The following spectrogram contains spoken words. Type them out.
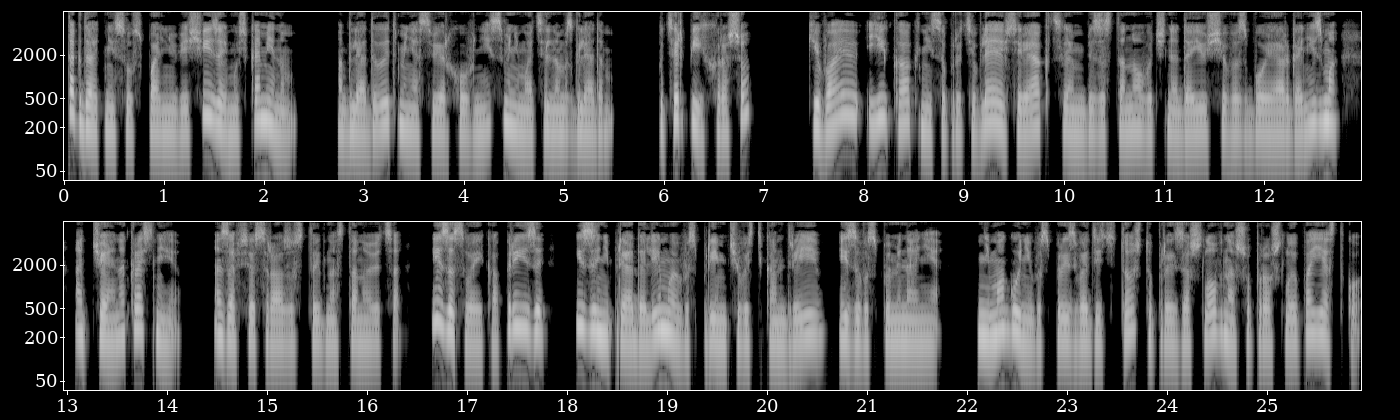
Тогда отнесу в спальню вещи и займусь камином. Оглядывает меня сверху вниз внимательным взглядом. «Потерпи, хорошо?» Киваю и, как не сопротивляюсь реакциям безостановочно дающего сбоя организма, отчаянно краснею. За все сразу стыдно становится. И за свои капризы, и за непреодолимую восприимчивость к Андрею, и за воспоминания. Не могу не воспроизводить то, что произошло в нашу прошлую поездку.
